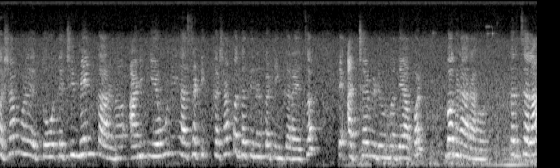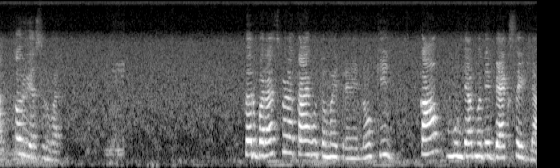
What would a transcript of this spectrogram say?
कशामुळे येतो? त्याची मेन कारणं आणि येऊन यासाठी कशा पद्धतीनं कटिंग करायचं? ते आजच्या व्हिडिओमध्ये आपण बघणार आहोत. तर चला करूया सुरुवात. तर बऱ्याच वेळा काय होतं मैत्रिणींनो की का मुंड्यामध्ये बॅक साईडला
